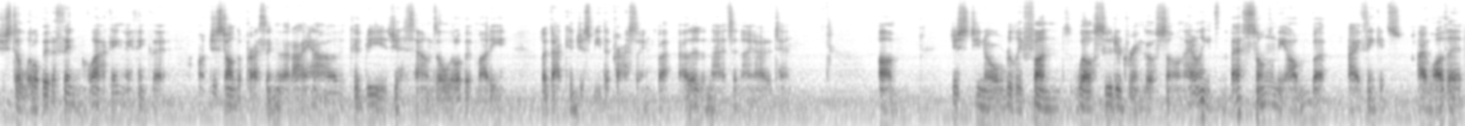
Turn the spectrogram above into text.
Just a little bit of thing lacking. I think that just on the pressing that I have, it could be, it just sounds a little bit muddy, but that could just be the pressing. But other than that, it's a 9 out of 10. Um, just, you know, really fun, well suited Ringo song. I don't think it's the best song on the album, but I think it's, I love it.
